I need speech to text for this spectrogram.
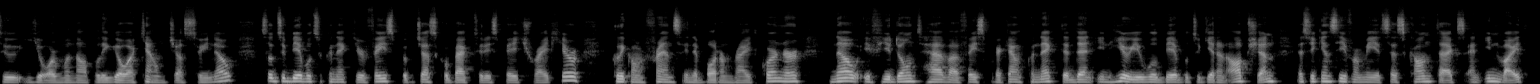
to your Monopoly Go account just so you know. So to be able to connect your Facebook just go back to this page right here, click on friends in the bottom right corner. Now if you don't have a Facebook account connected then in here you will be able to get an option. As you can see for me it says contacts and invite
